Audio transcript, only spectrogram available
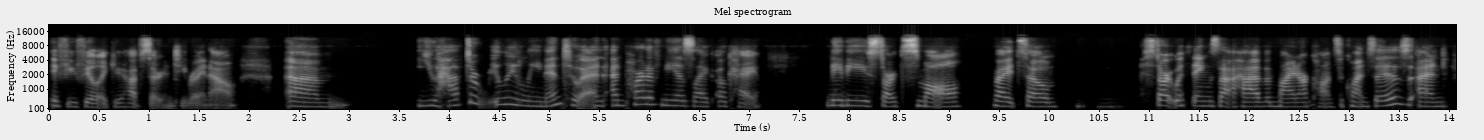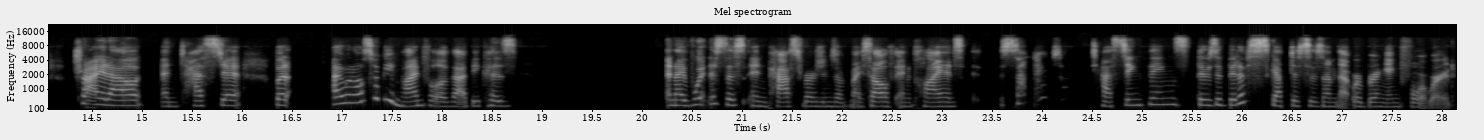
if you feel like you have certainty right now. Um, you have to really lean into it. And, and part of me is like, okay, maybe start small, right? So mm-hmm. start with things that have minor consequences and try it out and test it. But I would also be mindful of that because, and I've witnessed this in past versions of myself and clients, sometimes testing things, there's a bit of skepticism that we're bringing forward.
